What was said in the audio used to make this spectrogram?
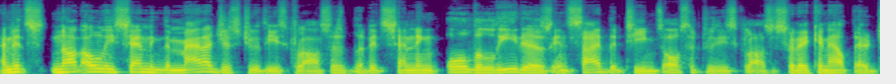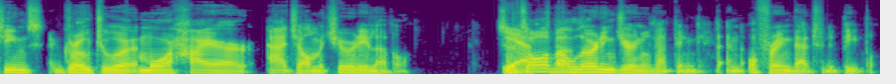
And it's not only sending the managers to these classes, but it's sending all the leaders inside the teams also to these classes so they can help their teams grow to a more higher agile maturity level. So yeah, it's all about so, learning journeys, I think, and offering that to the people.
